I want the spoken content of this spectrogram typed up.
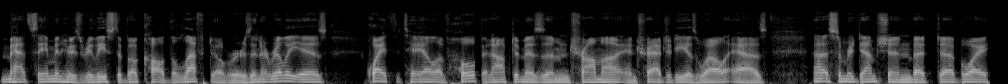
Matt Sayman, who's released a book called The Leftovers. And it really is quite the tale of hope and optimism, trauma and tragedy, as well as uh, some redemption. But uh, boy,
